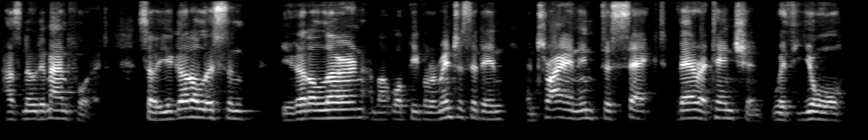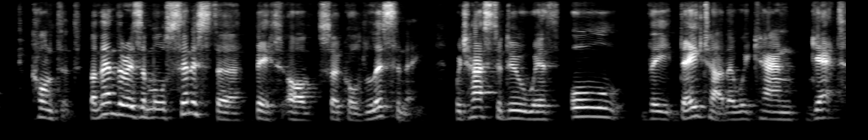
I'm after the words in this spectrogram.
has no demand for it. So you got to listen you got to learn about what people are interested in and try and intersect their attention with your content. But then there is a more sinister bit of so called listening, which has to do with all the data that we can get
